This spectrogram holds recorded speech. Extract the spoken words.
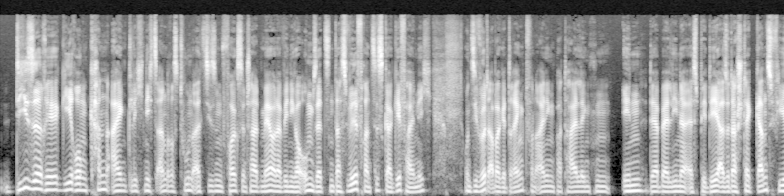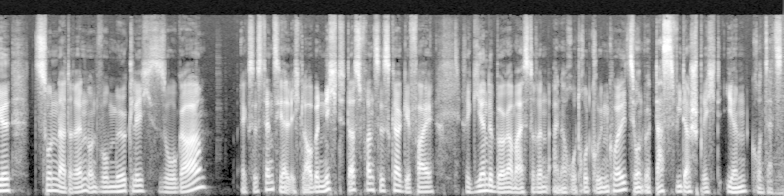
Diese Regierung kann eigentlich nichts anderes tun, als diesen Volksentscheid mehr oder weniger umsetzen. Das will Franziska Giffey nicht. Und sie wird aber gedrängt von einigen Parteilinken in der Berliner SPD. Also da steckt ganz viel Zunder drin und womöglich sogar existenziell. Ich glaube nicht, dass Franziska Giffey regierende Bürgermeisterin einer rot-rot-grünen Koalition wird. Das widerspricht ihren Grundsätzen.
